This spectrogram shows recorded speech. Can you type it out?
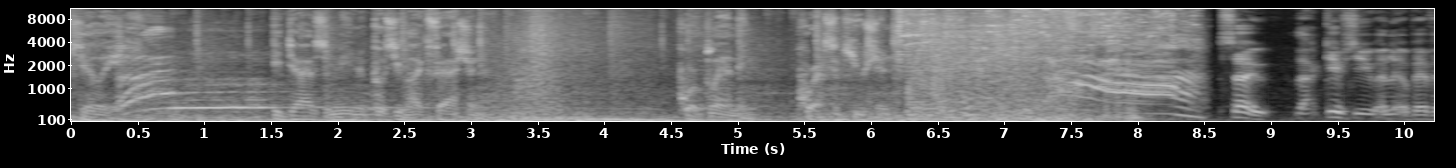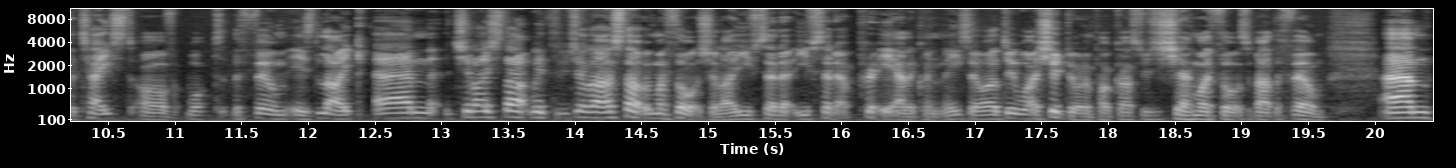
Chili. He dives at me in a pussy like fashion. Poor planning, poor execution. So that gives you a little bit of a taste of what the film is like. Um, shall I start with? Shall I I'll start with my thoughts? Shall I? You've said it. You've said it pretty eloquently. So I'll do what I should do on a podcast, which is share my thoughts about the film. Um,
